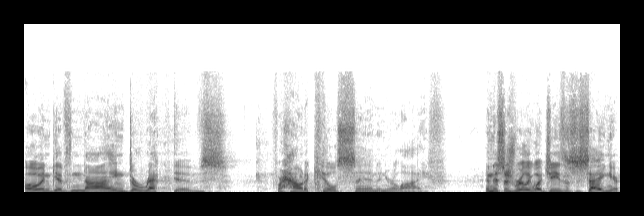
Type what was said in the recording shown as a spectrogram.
Owen gives nine directives for how to kill sin in your life. And this is really what Jesus is saying here.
